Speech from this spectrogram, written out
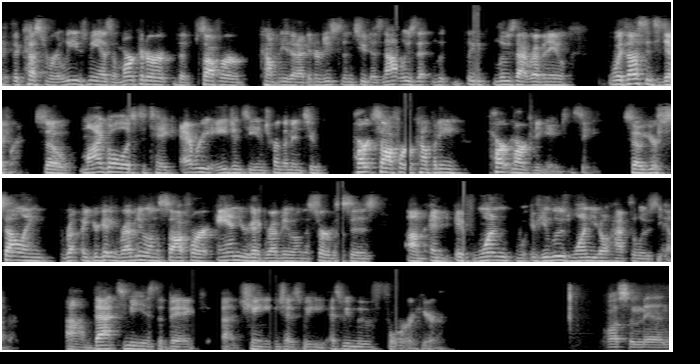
If the customer leaves me as a marketer, the software company that I've introduced them to does not lose that lose that revenue. With us, it's different. So my goal is to take every agency and turn them into part software company, part marketing agency. So you're selling, you're getting revenue on the software and you're getting revenue on the services. Um, and if one, if you lose one, you don't have to lose the other. Um, that to me is the big uh, change as we as we move forward here. Awesome, man.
